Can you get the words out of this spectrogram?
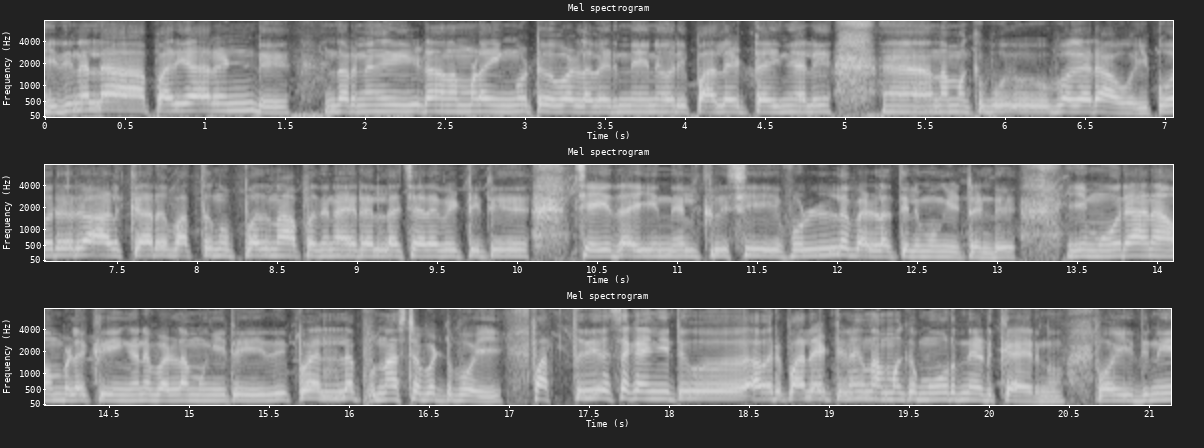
ഇതിനെല്ലാം പരിഹാരം ഉണ്ട്. എന്താ പറഞ്ഞാൽ ഈട നമ്മളെ ഇങ്ങോട്ട് വെള്ളം വരുന്നതിന് ഒരു പല ഇട്ട് കഴിഞ്ഞാൽ നമുക്ക് ഉപ- ഉപകാരമാവും ഇപ്പോൾ ഓരോരോ ആൾക്കാർ പത്ത് മുപ്പത് നാൽപ്പതിനായിരം എല്ലാം ചിലവിട്ടിട്ട് ചെയ്ത ഈ നെൽകൃഷി ഫുള്ള് വെള്ളത്തിൽ മുങ്ങിയിട്ടുണ്ട്. ഈ മൂരാനാവുമ്പോഴേക്ക് ഇങ്ങനെ വെള്ളം മുങ്ങിയിട്ട് ഇതിപ്പോൾ എല്ലാം നഷ്ടപ്പെട്ടു പോയി. പത്ത് ദിവസം കഴിഞ്ഞിട്ട് അവർ പല എട്ടിനും നമുക്ക് മൂർന്നെടുക്കായിരുന്നു അപ്പോൾ ഇതിന്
